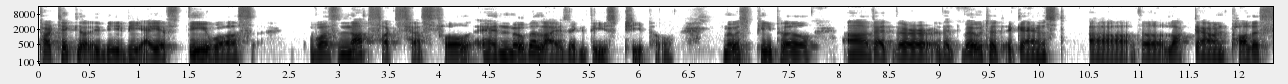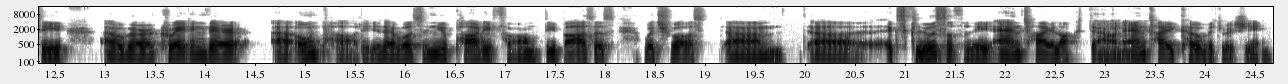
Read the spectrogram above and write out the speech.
particularly the the AFD was was not successful in mobilizing these people. Most people uh, that were that voted against uh, the lockdown policy uh, were creating their uh, own party. There was a new party formed, the Basis, which was um, uh, exclusively anti-lockdown, anti-COVID regime,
